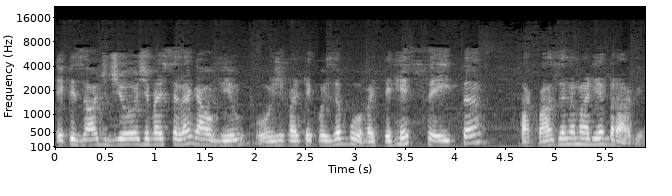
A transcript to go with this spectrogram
episódio de hoje vai ser legal, viu? Hoje vai ter coisa boa, vai ter receita Tá quase Ana Maria Braga.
